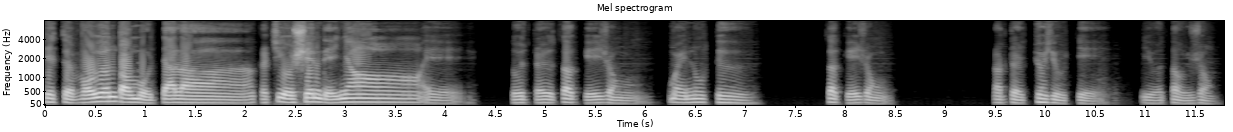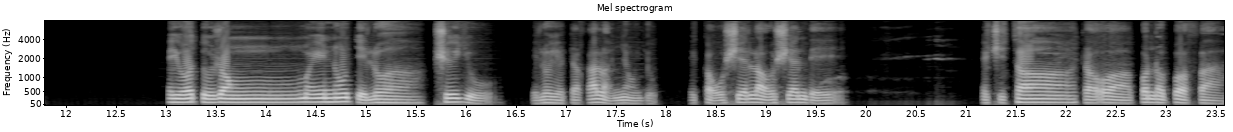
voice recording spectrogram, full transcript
chỉ từ vô dụng tàu một cha là cái chiều sen để nhau ấy tôi trở cho cái dòng mấy nụ từ, cho cái dòng nó trở cho dù chế yếu tàu dòng ấy yếu tàu dòng mấy nụ chế lo sử dụng thì lo cho các là nhau dụng thì cậu sen lâu sen để chỉ cho cho bọn nó bỏ phá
